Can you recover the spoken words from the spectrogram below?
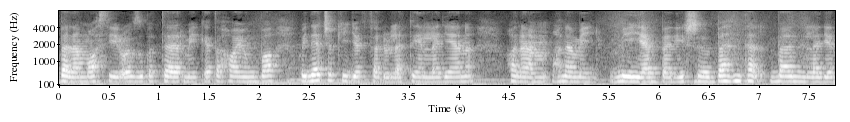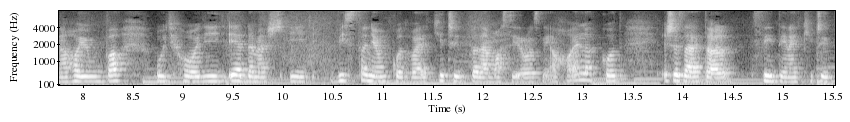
belemasszírozzuk a terméket a hajunkba, hogy ne csak így a felületén legyen, hanem, hanem így mélyebben is bent, bent legyen a hajunkba, úgyhogy így érdemes így visszanyomkodva egy kicsit belemasszírozni a hajlakot, és ezáltal szintén egy kicsit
